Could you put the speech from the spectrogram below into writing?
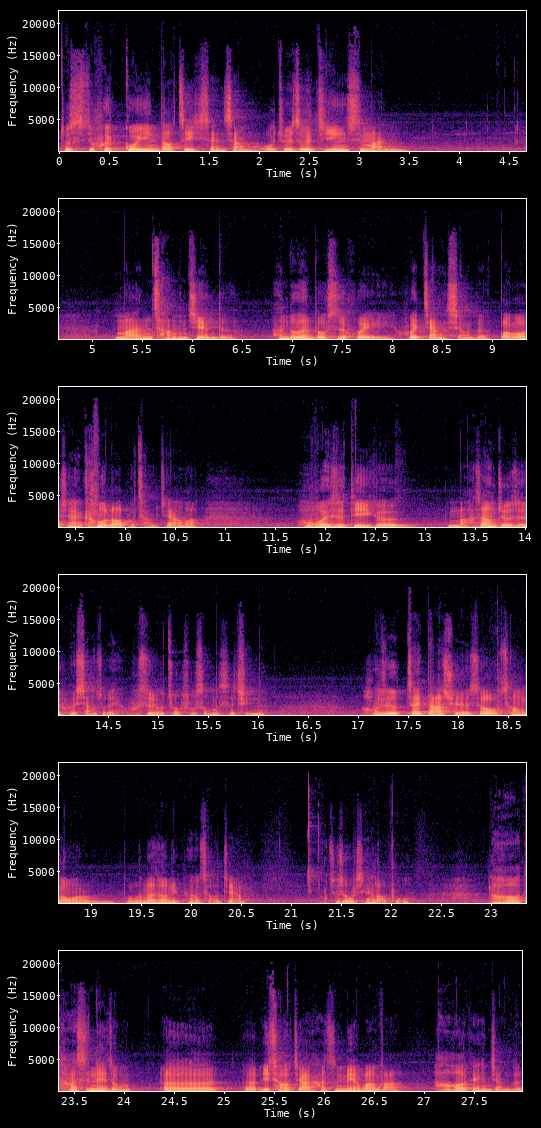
就是会归因到自己身上。我觉得这个基因是蛮蛮常见的。很多人都是会会这样想的，包括我现在跟我老婆吵架的话，我也是第一个马上就是会想说，哎，我是有做错什么事情了？我就在大学的时候，常跟我我那时候女朋友吵架，就是我现在老婆，然后她是那种呃呃一吵架她是没有办法好好跟你讲的，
